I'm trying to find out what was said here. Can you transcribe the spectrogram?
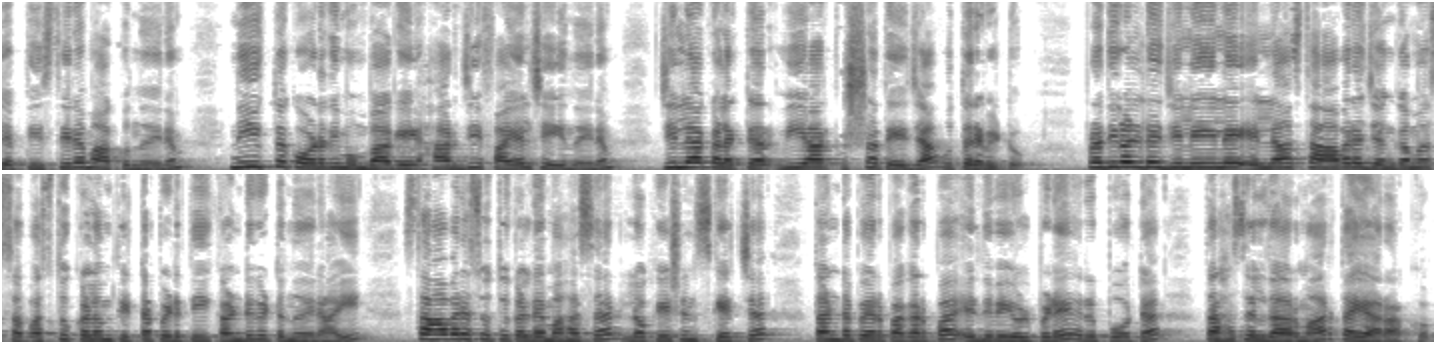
ജപ്തി സ്ഥിരമാക്കുന്നതിനും നിയുക്ത കോടതി മുമ്പാകെ ഹർജി ഫയൽ ചെയ്യുന്നതിനും ജില്ലാ കളക്ടർ വി ആർ കൃഷ്ണതേജ ഉത്തരവിട്ടു. പ്രതികളുടെ ജില്ലയിലെ എല്ലാ സ്ഥാവര ജംഗമ വസ്തുക്കളും തിട്ടപ്പെടുത്തി കണ്ടുകെട്ടുന്നതിനായി സ്ഥാവര സ്വത്തുക്കളുടെ മഹസർ ലൊക്കേഷൻ സ്കെച്ച് തണ്ടപ്പേർ പകർപ്പ് എന്നിവയുൾപ്പെടെ റിപ്പോർട്ട് തഹസിൽദാർമാർ തയ്യാറാക്കും.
